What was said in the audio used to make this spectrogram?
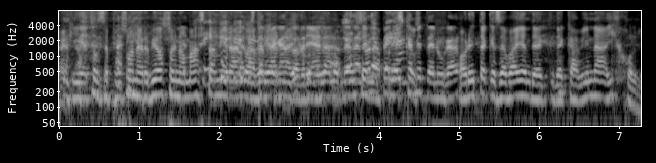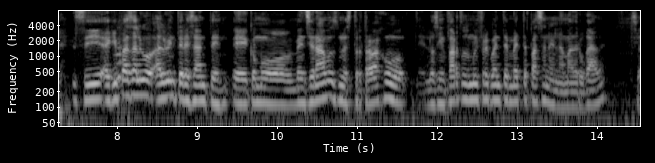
Aquí esto se puso nervioso y nomás está mirando a Está Adriana. Adriana. no le pegues, aprietos. cámbiate de lugar. Ahorita que se vayan de, de cabina, híjole. Sí, aquí pasa algo, algo interesante. Eh, como mencionábamos, nuestro trabajo, eh, los infartos muy frecuentemente pasan en la madrugada. Sí.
